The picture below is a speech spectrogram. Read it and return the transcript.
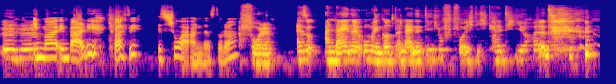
mhm. immer in Bali quasi, ist schon auch anders, oder? Voll. Also alleine, oh mein Gott, alleine die Luftfeuchtigkeit hier halt.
